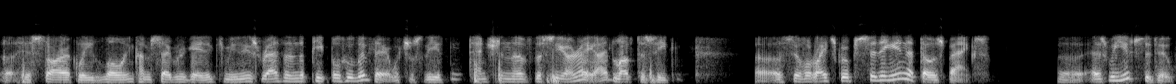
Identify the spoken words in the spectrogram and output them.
uh, historically low income segregated communities rather than the people who live there, which was the intention of the CRA. I'd love to see uh, civil rights groups sitting in at those banks, uh, as we used to do,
